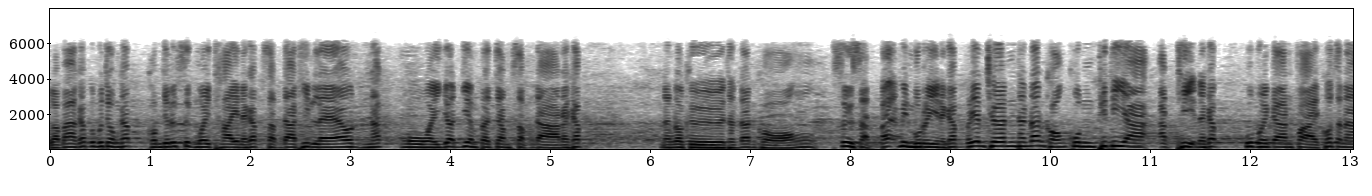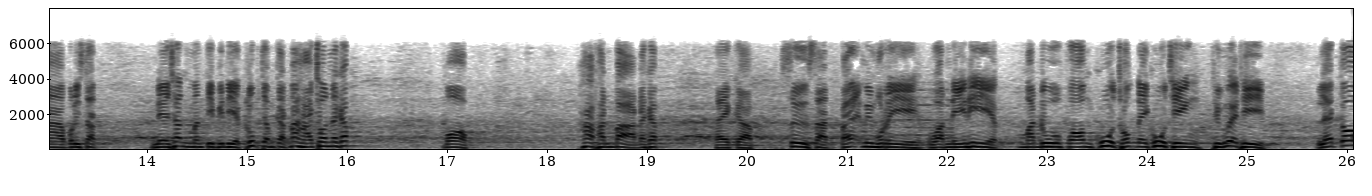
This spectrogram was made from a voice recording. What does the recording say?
กลับมาครับคุณผู้ชมครับคมจะรู้สึกมวยไทยนะครับ สัปดาห์ที่แล้วนักมวยยอดเยี่ยมประจำสัปดาห์นะครับ นั่นก็คือทางด้านของซื่อสัตย์แปะมินบุรีนะครับเรียนเชิญทางด้านของคุณพิทยาอัฐินะครับ ผู้บริการฝ่ายโฆษณาบริษัทเนชั่นมัลติมีเดียกรุ๊ปจำกัดมหาชนนะครับมอบ 5,000 บาทนะครับให้กับซื่อสัตย์แปะมินบุรี วันนี้นี่มาดูฟอร์มคู่ชกในคู่ชิง ถึงเวที และก็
